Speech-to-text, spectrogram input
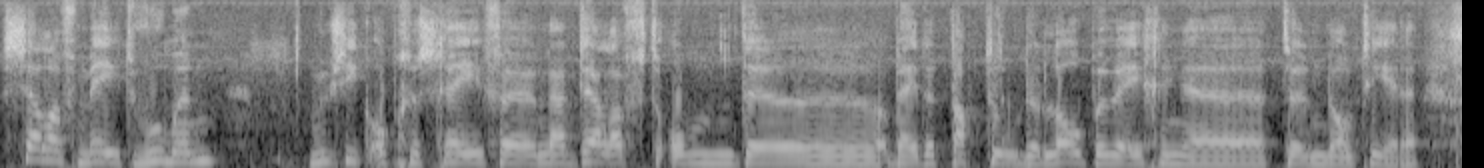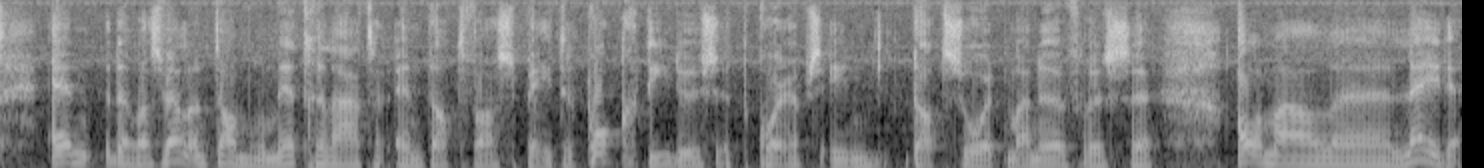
self-made woman muziek opgeschreven naar Delft om de, bij de tap toe de loopbewegingen te noteren. En er was wel een tambourmetre later en dat was Peter Kok die dus het korps in dat soort manoeuvres uh, allemaal uh, leidde.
